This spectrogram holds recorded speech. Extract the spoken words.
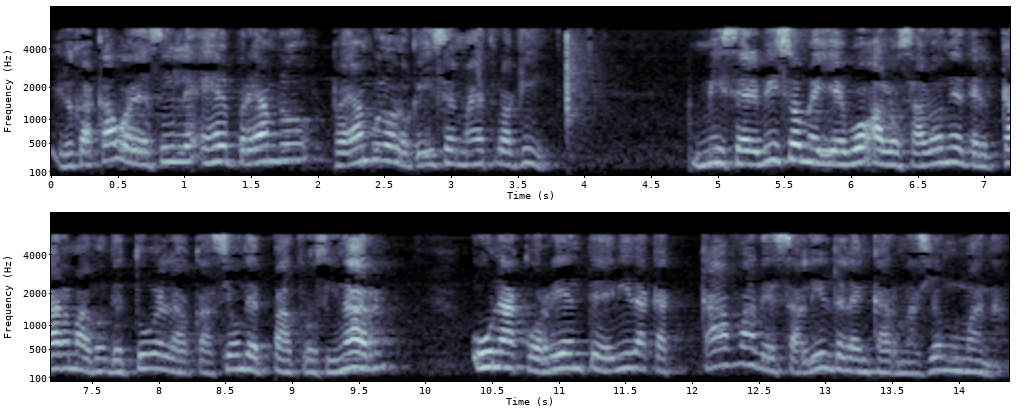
Y lo que acabo de decirle es el preámbulo, preámbulo lo que dice el maestro aquí. Mi servicio me llevó a los salones del karma donde tuve la ocasión de patrocinar una corriente de vida que acaba de salir de la encarnación humana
